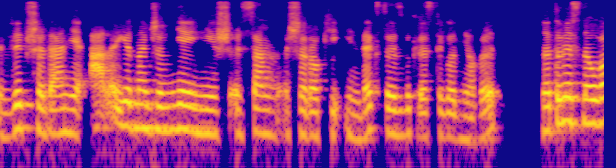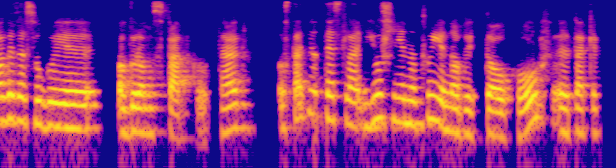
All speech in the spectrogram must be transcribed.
wyprzedanie, ale jednakże mniej niż sam szeroki indeks, to jest wykres tygodniowy. Natomiast na uwagę zasługuje ogrom spadków, tak? Ostatnio Tesla już nie notuje nowych dołków, y, tak jak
